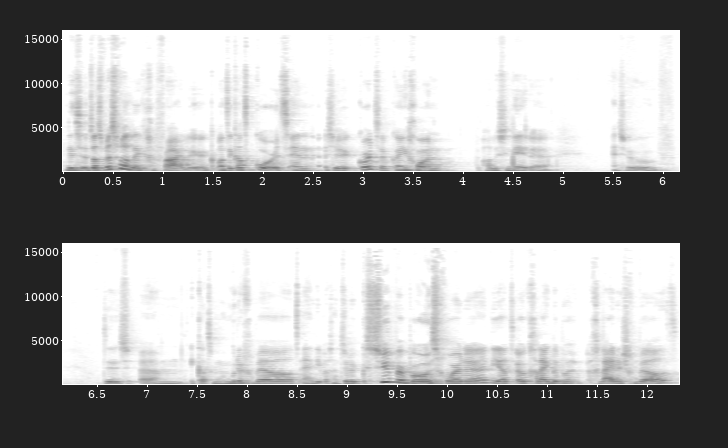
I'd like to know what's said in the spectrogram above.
Dus het was best wel like, gevaarlijk. Want ik had koorts. En als je koorts hebt, kan je gewoon hallucineren. En zo. Dus ehm, ik had mijn moeder gebeld. En die was natuurlijk super boos geworden. Die had ook gelijk de begeleiders gebeld.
